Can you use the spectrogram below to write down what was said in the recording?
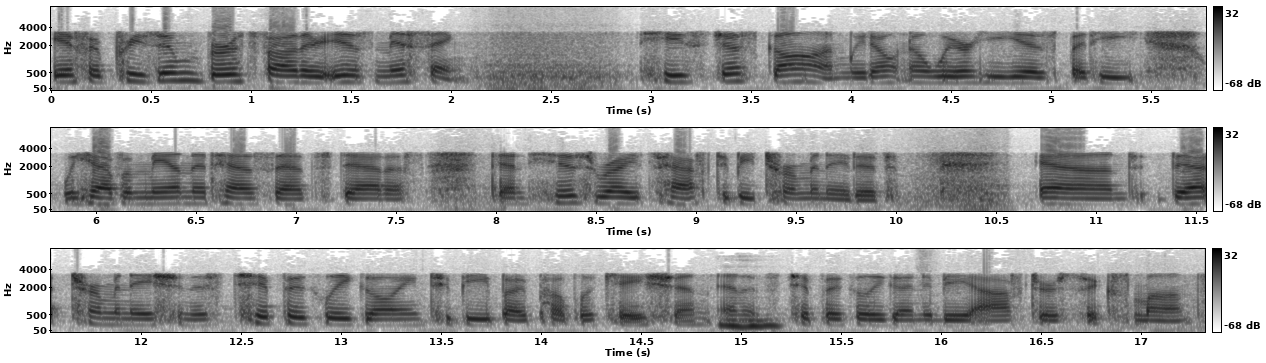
If a presumed birth father is missing, he's just gone. We don't know where he is, but he we have a man that has that status. Then his rights have to be terminated, and that termination is typically going to be by publication, and it's typically going to be after six months.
